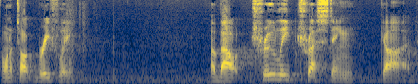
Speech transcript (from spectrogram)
I want to talk briefly about truly trusting God.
